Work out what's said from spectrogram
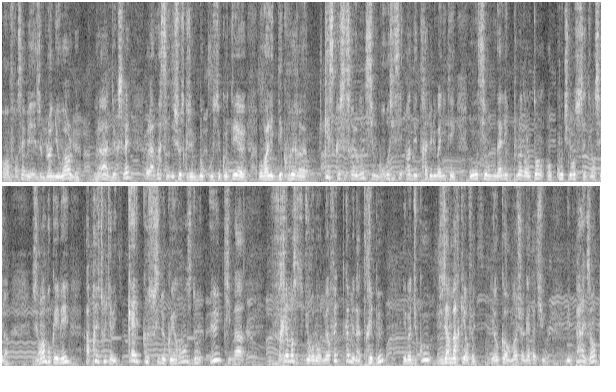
en, français, mais The Brand New World, voilà, d'Huxley. Voilà, moi, c'est des choses que j'aime beaucoup. Ce côté, on va aller découvrir qu'est-ce que ce serait le monde si on grossissait un des traits de l'humanité Ou si on allait plus loin dans le temps en continuant sur cette lancée-là? J'ai vraiment beaucoup aimé. Après, je trouve qu'il y avait quelques soucis de cohérence, dont une qui m'a vraiment sorti du roman. Mais en fait, comme il y en a très peu, et bah du coup, je les ai remarqués en fait. Et encore, moi je suis un Gatatio. Mais par exemple,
